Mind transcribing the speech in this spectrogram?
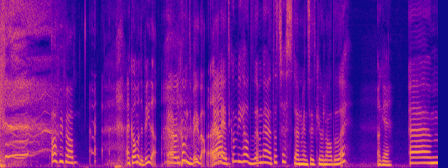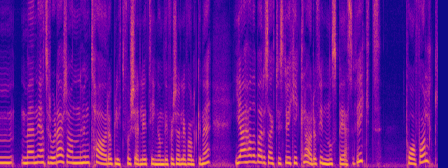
Å, fy faen. Velkommen til bygda. Ja, velkommen til bygda. Jeg vet ikke om vi hadde det, men jeg vet at søsteren min sitt kull hadde det. Ok. Um, men jeg tror det er sånn hun tar opp litt forskjellige ting om de forskjellige folkene. Jeg hadde bare sagt hvis du ikke klarer å finne noe spesifikt på folk,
